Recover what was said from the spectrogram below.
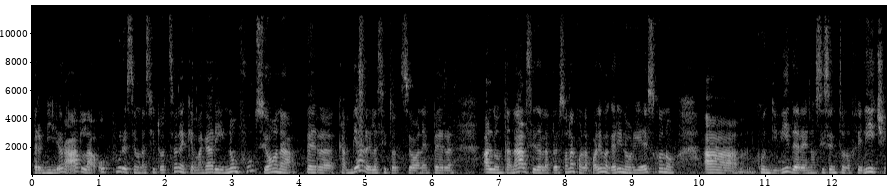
per migliorarla, oppure se è una situazione che magari non funziona, per cambiare la situazione, per allontanarsi dalla persona con la quale magari non riescono a condividere, non si sentono felici.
